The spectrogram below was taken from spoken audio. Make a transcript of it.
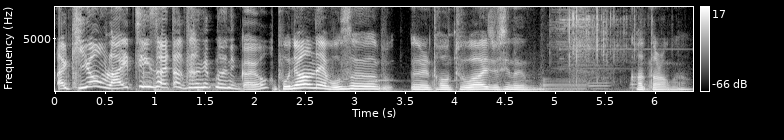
아 귀여움 라이팅 살짝 당했다니까요? 본연의 모습을 더 좋아해 주시는 것 같더라고요.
